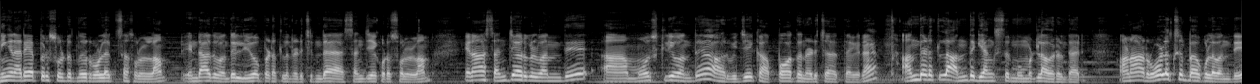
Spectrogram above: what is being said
நீங்கள் நிறைய பேர் சொல்கிறது வந்து ரோலெக்ஸாக சொல்லலாம். ரெண்டாவது வந்து லியோ படத்தில் நடிச்சிருந்த சஞ்சய் கூட சொல்லலாம். ஏன்னா சஞ்சய் அவர்கள் வந்து மோஸ்ட்லி வந்து அவர் விஜய்க்கு அப்பாவை தான் நடித்ததை தவிர அந்த இடத்துல அந்த கேங்ஸ்டர் மூமெண்ட்டில் அவர் இருந்தார். ஆனால் ரோலக்ஸ் பாக்குள்ள வந்து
